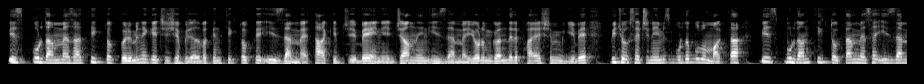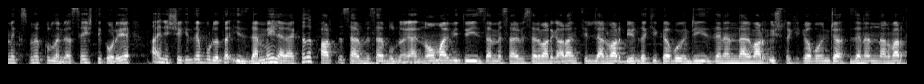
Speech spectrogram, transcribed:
Biz buradan mesela TikTok bölümüne geçiş yapacağız. Bakın TikTok'ta izlenme, takipçi, beğeni, canlı yayın izlenme, yorum gönderi, paylaşım gibi birçok seçeneğimiz burada bulunmakta. Biz buradan TikTok'tan mesela izlenme kısmını kullanacağız. Seçtik orayı. Aynı şekilde burada da izlenme ile alakalı farklı servisler bulunuyor. Yani normal video izlenme servisleri var, garantililer var, 1 dakika boyunca izlenenler var, 3 dakika boyunca izlenenler var.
